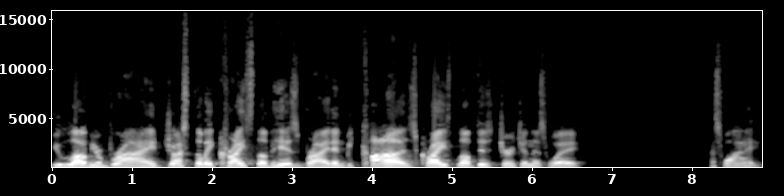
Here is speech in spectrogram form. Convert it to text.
you love your bride just the way Christ loved his bride, and because Christ loved his church in this way. That's why.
